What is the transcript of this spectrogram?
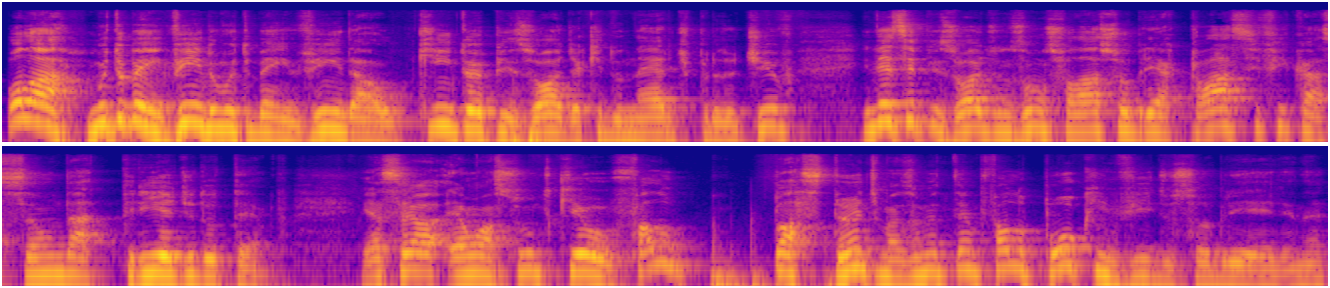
Olá, muito bem-vindo, muito bem-vinda ao quinto episódio aqui do Nerd Produtivo. E nesse episódio nós vamos falar sobre a classificação da tríade do tempo. Esse é um assunto que eu falo bastante, mas ao mesmo tempo falo pouco em vídeo sobre ele, né?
